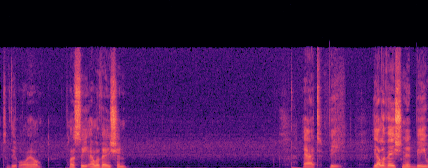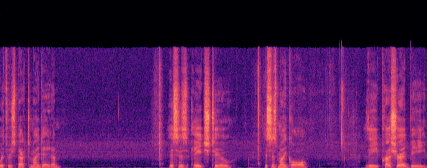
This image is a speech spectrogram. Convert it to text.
It's of the oil plus the elevation at B. The elevation at B with respect to my datum, this is H2, this is my goal. The pressure at B,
